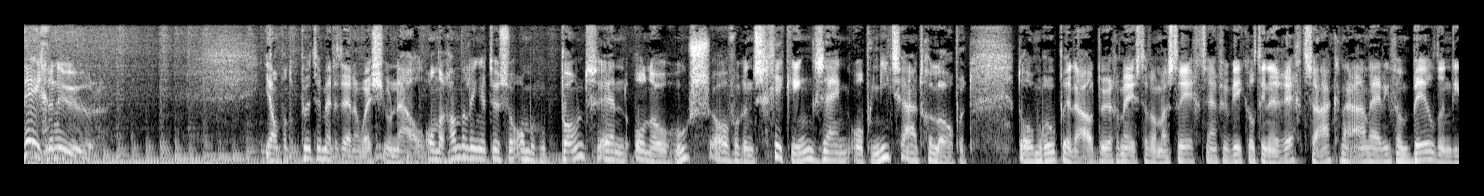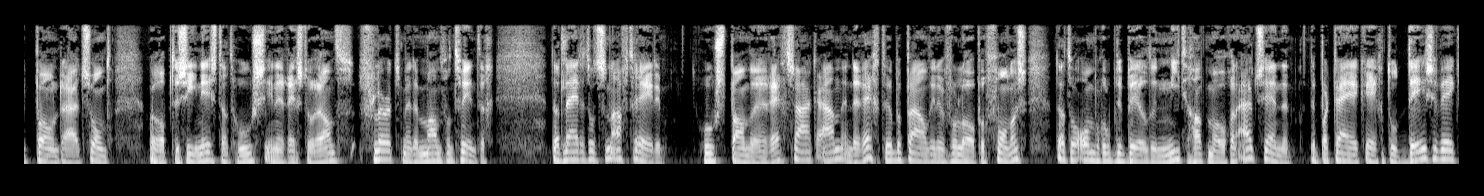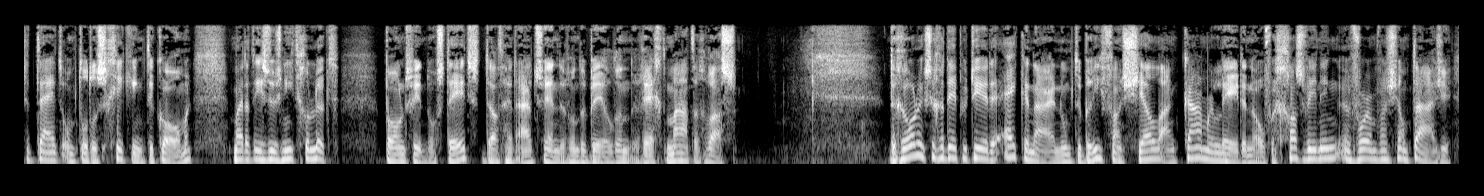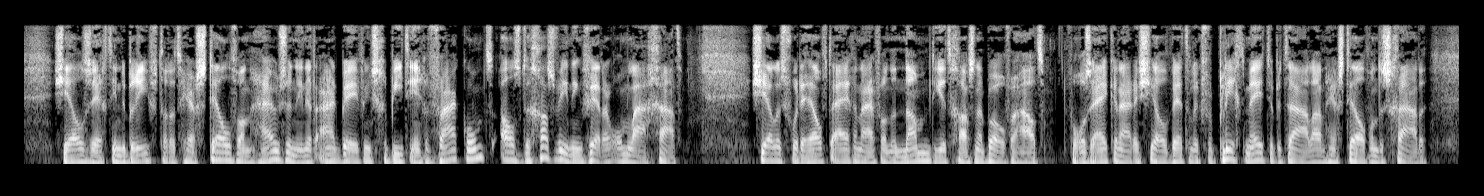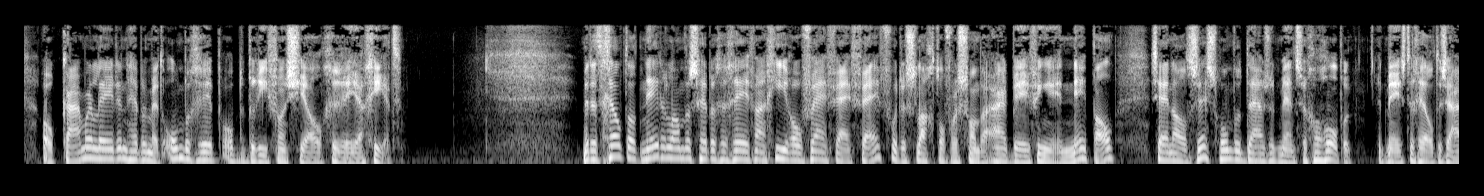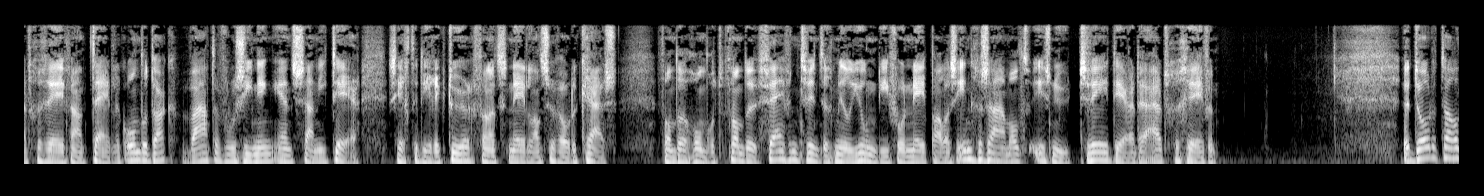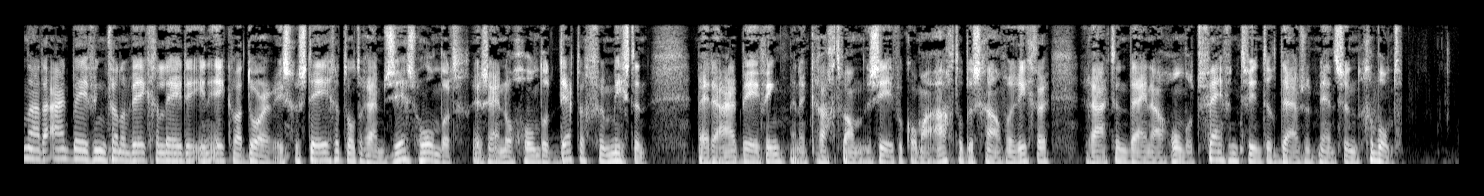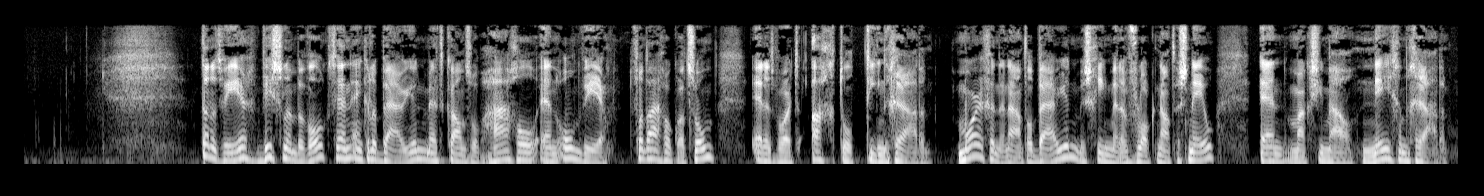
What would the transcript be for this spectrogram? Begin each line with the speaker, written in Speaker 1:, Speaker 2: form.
Speaker 1: 9 uur.
Speaker 2: Jan van der Putten met het NOS-journaal. Onderhandelingen tussen Omroep Poont en Onno Hoes over een schikking zijn op niets uitgelopen. De Omroep en de oud-burgemeester van Maastricht zijn verwikkeld in een rechtszaak... naar aanleiding van beelden die Poont uitzond. Waarop te zien is dat Hoes in een restaurant flirt met een man van 20. Dat leidde tot zijn aftreden. Hoes spande een rechtszaak aan en de rechter bepaalde in een voorlopig vonnis dat de omroep de beelden niet had mogen uitzenden. De partijen kregen tot deze week de tijd om tot een schikking te komen, maar dat is dus niet gelukt. Poon vindt nog steeds dat het uitzenden van de beelden rechtmatig was. De Groningse gedeputeerde Eikenaar noemt de brief van Shell aan Kamerleden over gaswinning een vorm van chantage. Shell zegt in de brief dat het herstel van huizen in het aardbevingsgebied in gevaar komt als de gaswinning verder omlaag gaat. Shell is voor de helft eigenaar van de NAM die het gas naar boven haalt. Volgens Eikenaar is Shell wettelijk verplicht mee te betalen aan herstel van de schade. Ook Kamerleden hebben met onbegrip op de brief van Shell gereageerd. Met het geld dat Nederlanders hebben gegeven aan Giro 555 voor de slachtoffers van de aardbevingen in Nepal zijn al 600.000 mensen geholpen. Het meeste geld is uitgegeven aan tijdelijk onderdak, watervoorziening en sanitair, zegt de directeur van het Nederlandse Rode Kruis. Van de, 100, van de 25 miljoen die voor Nepal is ingezameld is nu twee derde uitgegeven. Het dodental na de aardbeving van een week geleden in Ecuador is gestegen tot ruim 600. Er zijn nog 130 vermisten. Bij de aardbeving, met een kracht van 7,8 op de schaal van Richter, raakten bijna 125.000 mensen gewond. Dan het weer, wisselen bewolkt en enkele buien met kans op hagel en onweer. Vandaag ook wat zon en het wordt 8 tot 10 graden. Morgen een aantal buien, misschien met een vlok natte sneeuw en maximaal 9 graden.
